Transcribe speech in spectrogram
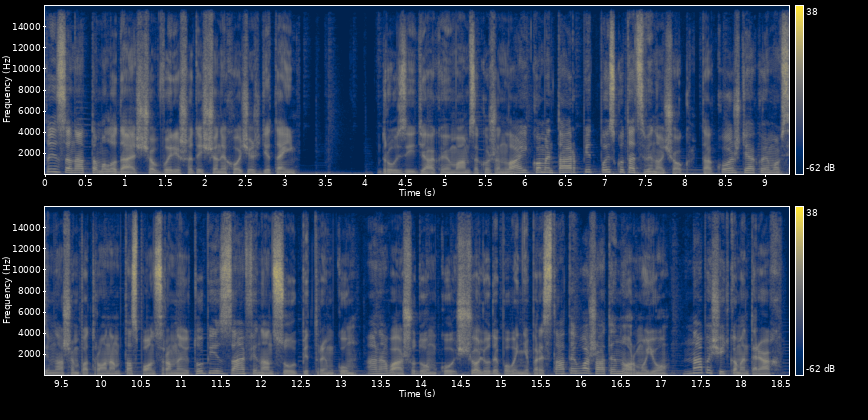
Ти занадто молода, щоб вирішити, що не хочеш дітей. Друзі, дякуємо вам за кожен лайк, коментар, підписку та дзвіночок. Також дякуємо всім нашим патронам та спонсорам на Ютубі за фінансову підтримку. А на вашу думку, що люди повинні перестати вважати нормою? Напишіть в коментарях.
